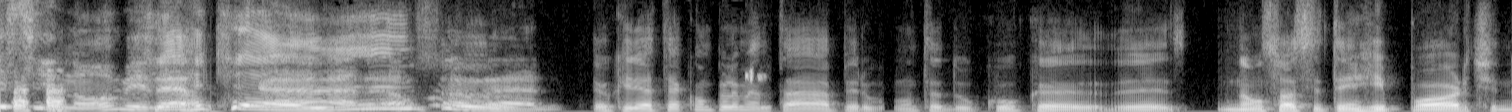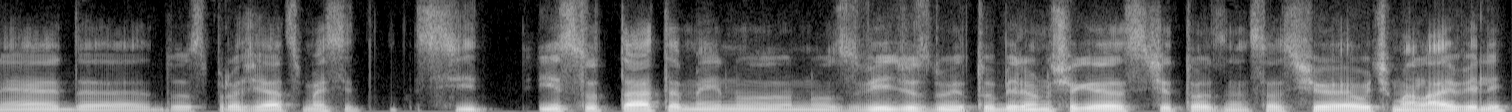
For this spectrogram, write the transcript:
esse nome, Que né? é que é Caramba, isso? velho. eu queria até complementar a pergunta do Cuca, eh, não só se tem reporte, né, da- dos projetos, mas se, se isso tá também no- nos vídeos do YouTube. Eu não cheguei a assistir todos, né? Só assisti a última live ali.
